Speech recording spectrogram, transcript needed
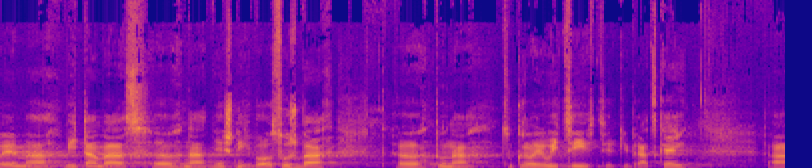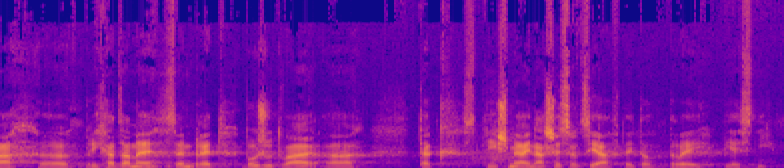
Pozdravujem a vítam vás e, na dnešných bohoslužbách e, tu na Cukrovej ulici v Cirky Bratskej a e, prichádzame sem pred Božú tvár a tak stíšme aj naše srdcia v tejto prvej piesni.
